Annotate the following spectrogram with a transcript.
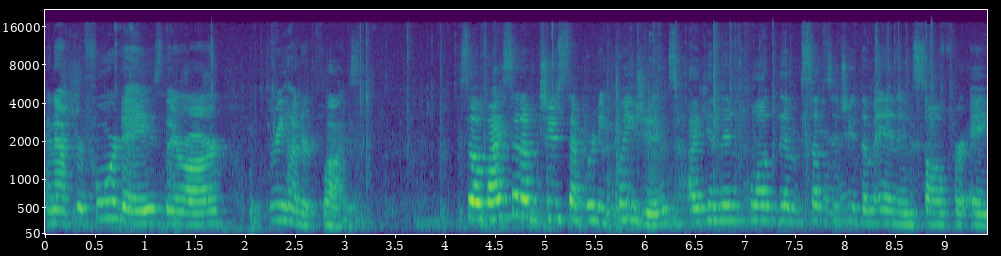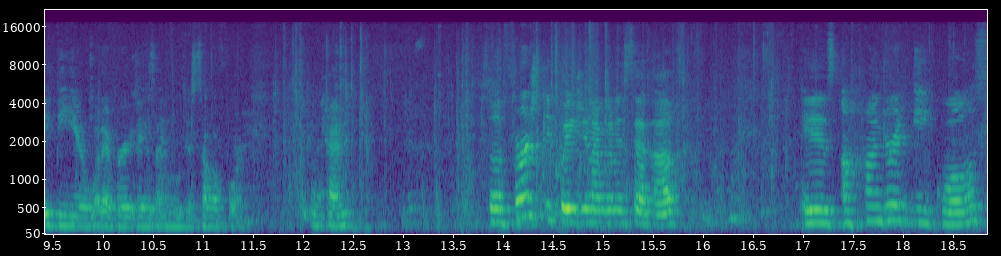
And after four days, there are three hundred flies. So if I set up two separate equations, I can then plug them, substitute them in and solve for A, B, or whatever it is I need to solve for. Okay? So the first equation I'm gonna set up is hundred equals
